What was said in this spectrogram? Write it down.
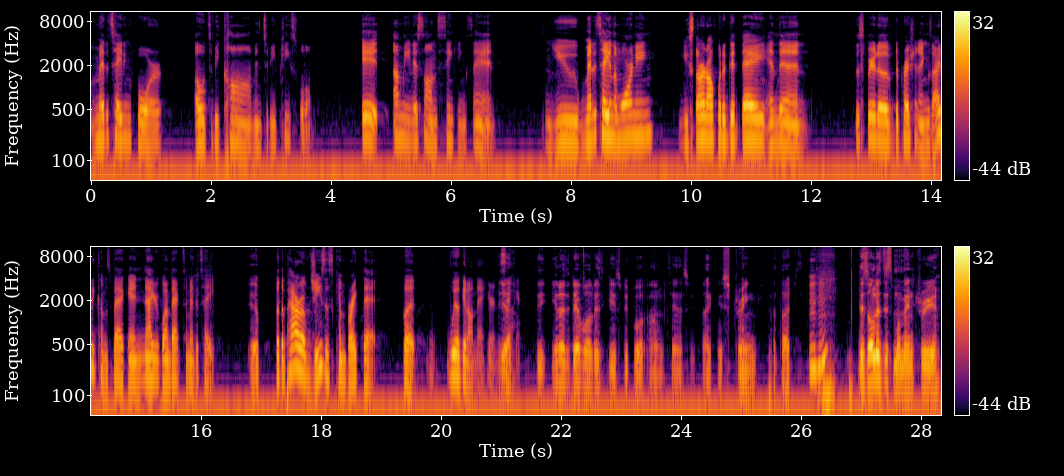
meditating for, oh, to be calm and to be peaceful, it, I mean, it's on sinking sand. You meditate in the morning, you start off with a good day, and then the spirit of depression and anxiety comes back, and now you're going back to meditate. Yep. But the power of Jesus can break that. But we'll get on that here in a Yeah. second. The, you know the devil always gives people um things with like a string attached. Mm-hmm. There's always this momentary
